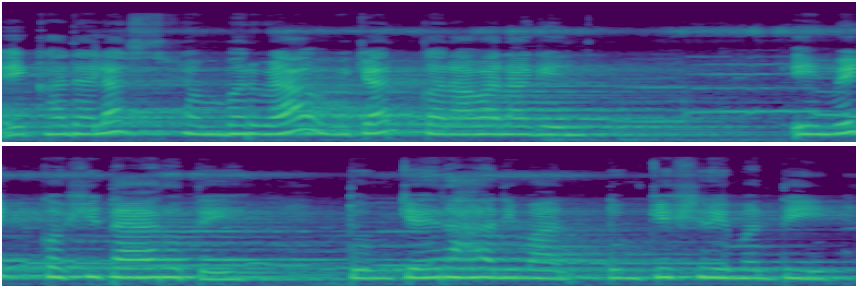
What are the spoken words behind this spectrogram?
एखाद्याला शंभर वेळा विचार करावा लागेल. इमेज कशी तयार होते? तुमचे राहणीमान तुमची श्रीमंती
